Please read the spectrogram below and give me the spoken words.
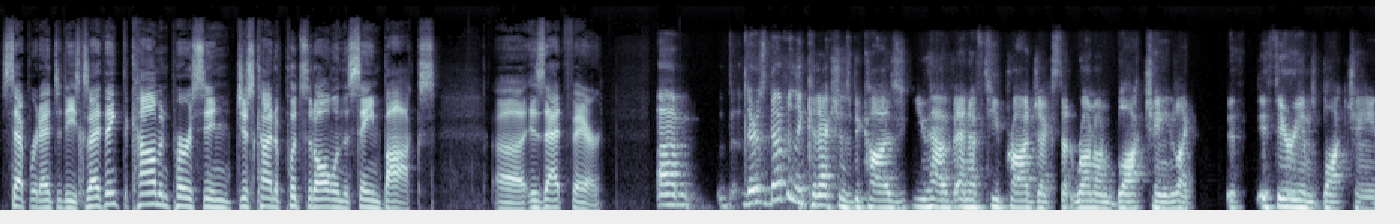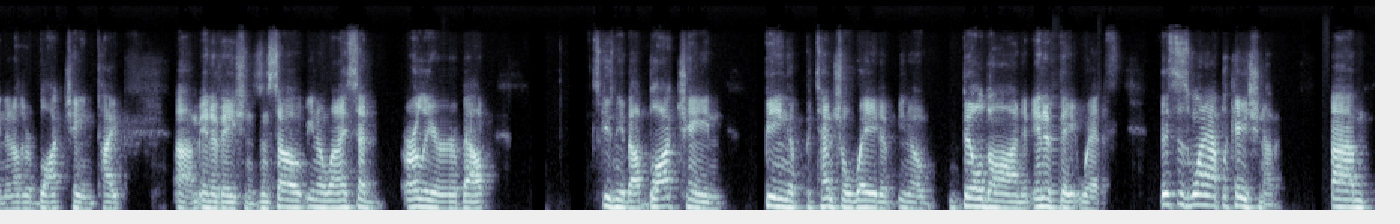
separate entities because I think the common person just kind of puts it all in the same box. Uh, is that fair? Um, there's definitely connections because you have NFT projects that run on blockchain, like Ethereum's blockchain and other blockchain type um, innovations. And so, you know, when I said earlier about, excuse me, about blockchain being a potential way to, you know, build on and innovate with, this is one application of it. Um,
